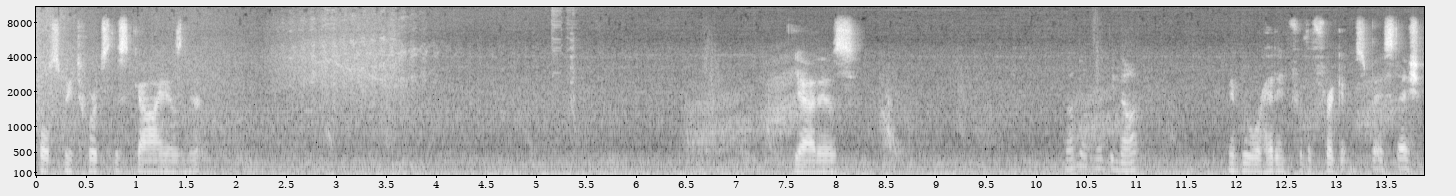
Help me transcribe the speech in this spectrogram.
pulse me towards this guy, isn't it? Yeah, it is. No, no, maybe not. Maybe we're heading for the frigate and space station.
